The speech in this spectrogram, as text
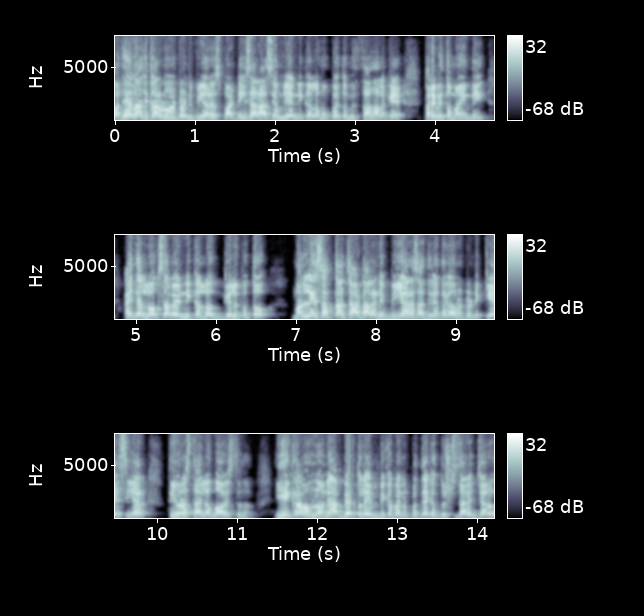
పదేళ్ళ అధికారంలో ఉన్నటువంటి బీఆర్ఎస్ పార్టీ ఈసారి అసెంబ్లీ ఎన్నికల్లో ముప్పై తొమ్మిది స్థానాలకే పరిమితమైంది. అయితే లోక్సభ ఎన్నికల్లో గెలుపుతో మళ్ళీ సత్తా చాటాలని బీఆర్ఎస్ అధినేతగా ఉన్నటువంటి కేసీఆర్ తీవ్ర స్థాయిలో భావిస్తున్నారు. ఈ క్రమంలోనే అభ్యర్థుల ఎంపికపైన ప్రత్యేక దృష్టి సారించారు.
